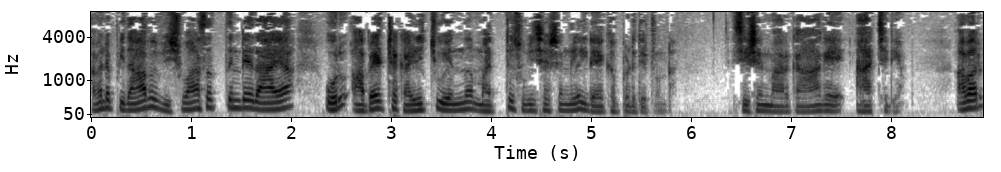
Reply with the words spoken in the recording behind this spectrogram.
അവന്റെ പിതാവ് വിശ്വാസത്തിന്റേതായ ഒരു അപേക്ഷ കഴിച്ചു എന്ന് മറ്റ് സുവിശേഷങ്ങളിൽ രേഖപ്പെടുത്തിയിട്ടുണ്ട്. ശിഷ്യന്മാർക്ക് ആകെ ആശ്ചര്യം. അവർ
